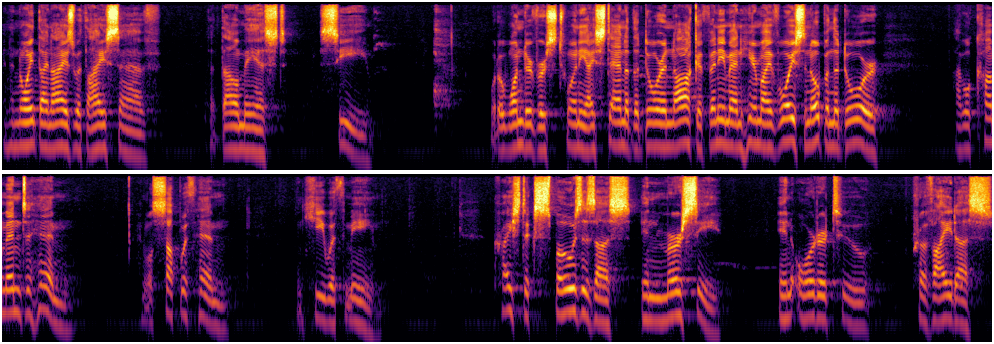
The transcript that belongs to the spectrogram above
and anoint thine eyes with eye salve, that thou mayest see. What a wonder, verse 20. I stand at the door and knock. If any man hear my voice and open the door, I will come in to him and will sup with him, and he with me. Christ exposes us in mercy in order to provide us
